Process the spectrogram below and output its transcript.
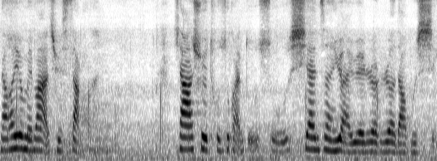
然后又没办法去上了。现在去图书馆读书，现在真的越来越热，热到不行。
